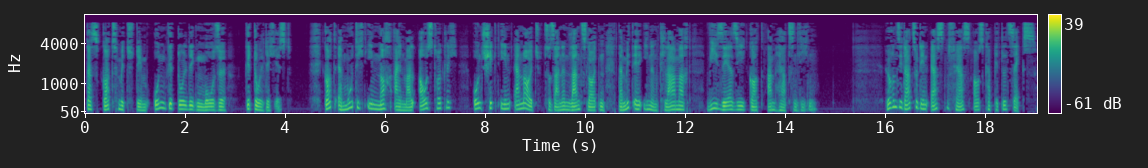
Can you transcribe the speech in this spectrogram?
dass Gott mit dem ungeduldigen Mose geduldig ist. Gott ermutigt ihn noch einmal ausdrücklich und schickt ihn erneut zu seinen Landsleuten, damit er ihnen klar macht, wie sehr sie Gott am Herzen liegen. Hören Sie dazu den ersten Vers aus Kapitel 6.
